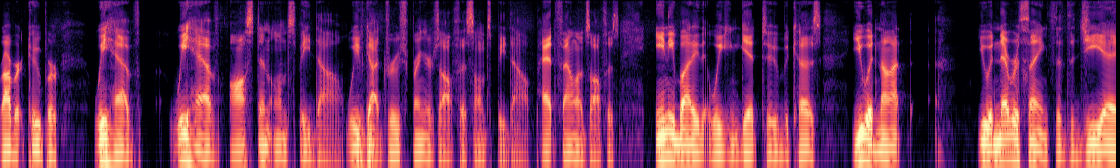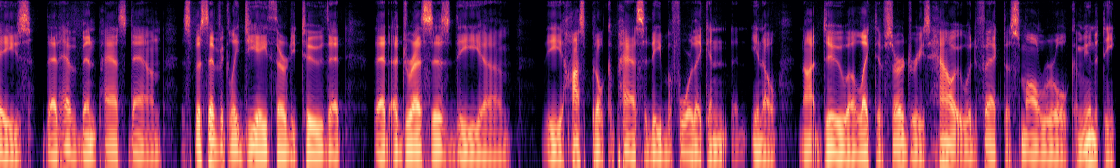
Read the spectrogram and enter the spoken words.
Robert Cooper, we have we have Austin on speed dial. We've got Drew Springer's office on speed dial, Pat Fallon's office, anybody that we can get to because you would not you would never think that the GAs that have been passed down, specifically GA 32 that that addresses the um, the hospital capacity before they can, you know, not do elective surgeries, how it would affect a small rural community,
